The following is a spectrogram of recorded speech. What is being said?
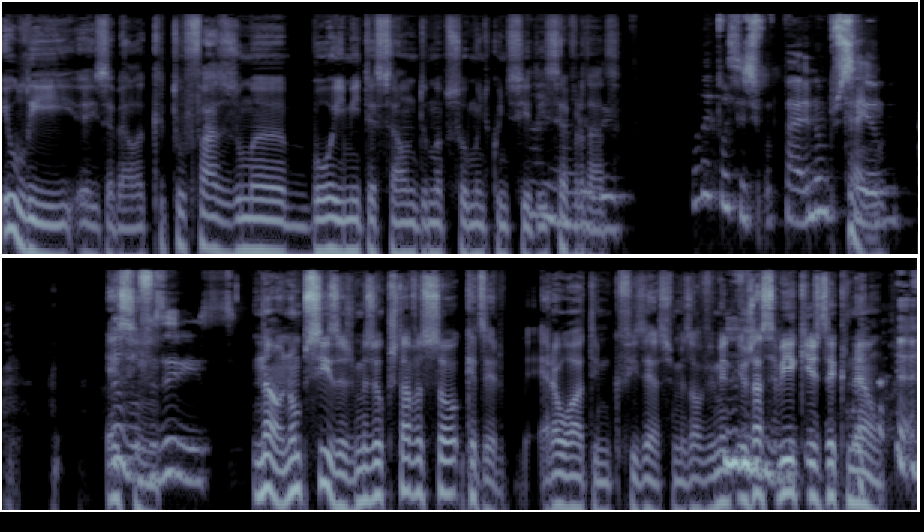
Eu li, Isabela, que tu fazes uma boa imitação de uma pessoa muito conhecida. Ai, Isso é verdade? Onde é que vocês. Pá, eu não percebo. É não assim, vou fazer isso. Não, não precisas, mas eu gostava só. Quer dizer, era ótimo que fizesses, mas obviamente eu já sabia que ias dizer que não.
